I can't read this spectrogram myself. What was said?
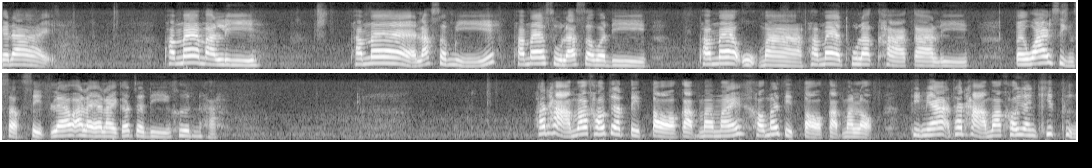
ก็ได้ พระแม่มารีพระแม่ลักษมี พระแม่สุรสวดี พระแม่อุมา พระแม่ทุลคาการี ไปไหว้สิ่งศักดิ์สิทธิ์แล้วอะไรอะไรก็จะดีขึ้นค่ะ ถ้าถามว่าเขาจะติดต่อกลับมาไหม เขาไม่ติดต่อกลับมาหรอก ทีเนี้ย ถ้าถามว่าเขายังคิดถึง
